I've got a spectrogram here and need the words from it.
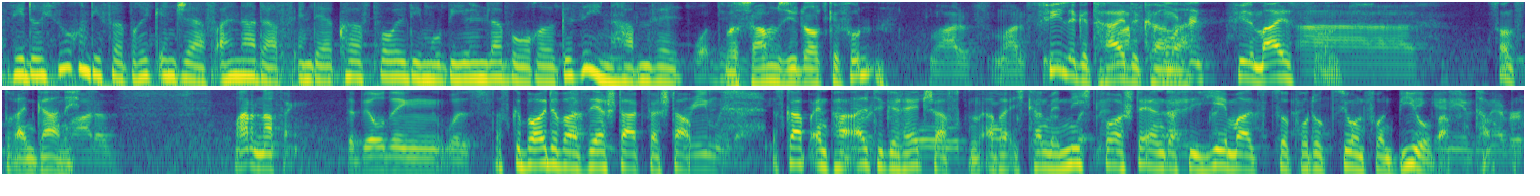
Sie durchsuchen die Fabrik in Jerf al-Nadaf, in der Curveball die mobilen Labore gesehen haben will. Was haben Sie dort gefunden? Viele Getreidekörner, viel Mais und sonst rein gar nichts. Das Gebäude war sehr stark verstaubt. Es gab ein paar alte Gerätschaften, aber ich kann mir nicht vorstellen, dass sie jemals zur Produktion von Biowaffen taugten.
